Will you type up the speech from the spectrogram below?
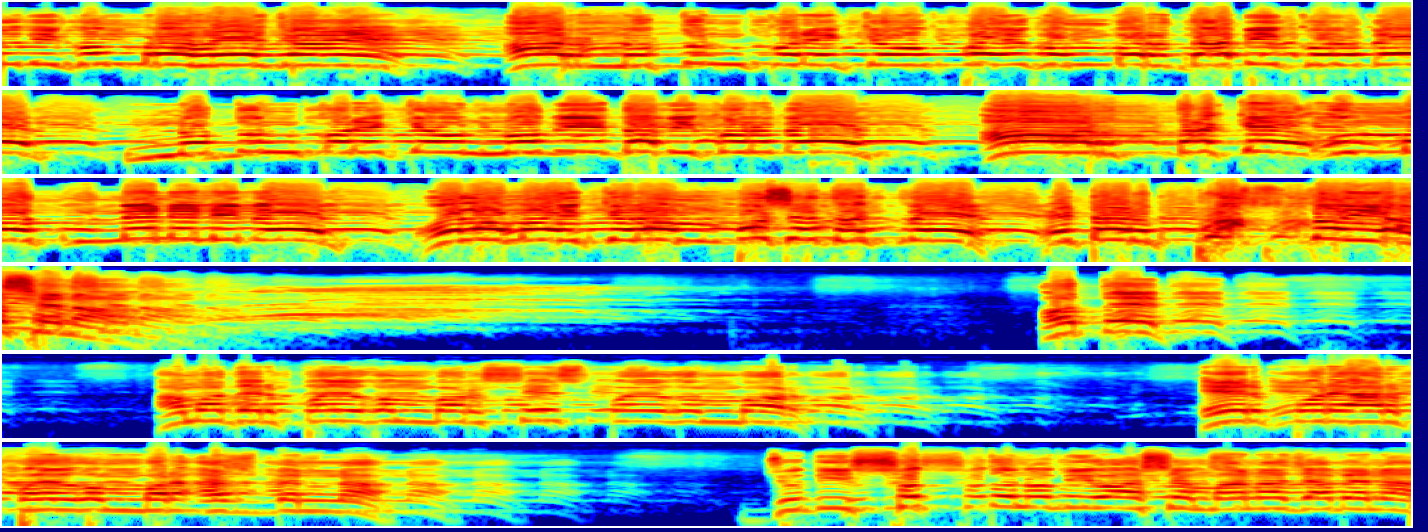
যদি গোমরা হয়ে যায়, আর নতুন করে কেউ পয়গম্বর দাবি করবে, নতুন করে কেউ নবী দাবি করবে আর তাকে উম্মত মেনে নেবে ওলামাই কেরাম বসে থাকবে, এটার প্রশ্নই আসে না। অতএব আমাদের পয়গম্বর শেষ পয়গম্বর, এরপরে আর পয়গম্বর আসবেন না। যদি সত্য নবীও আসে, মানা যাবে না।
